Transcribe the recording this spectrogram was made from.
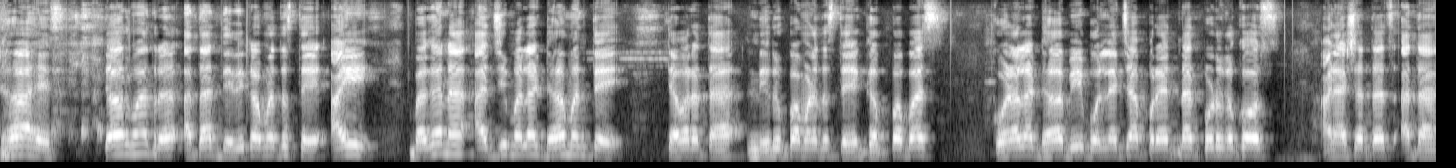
ढ आहेस. त्यावर मात्र आता देविका म्हणत असते आई बघा ना आजी मला ढ म्हणते. त्यावर आता निरूपा म्हणत असते गप्प बस कोणाला ढ बी बोलण्याच्या प्रयत्नात पडू नकोस. आणि अशातच आता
